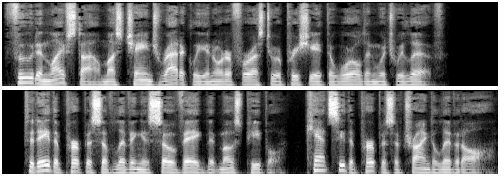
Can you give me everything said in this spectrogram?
Food and lifestyle must change radically in order for us to appreciate the world in which we live. Today, the purpose of living is so vague that most people can't see the purpose of trying to live at all.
